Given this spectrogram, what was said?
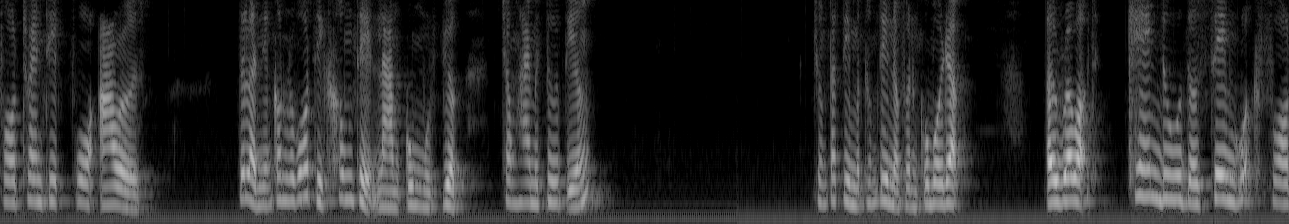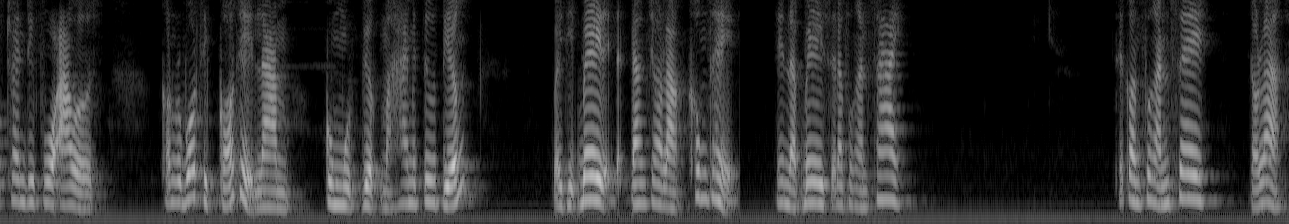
for 24 hours. Tức là những con robot thì không thể làm cùng một việc trong 24 tiếng. Chúng ta tìm một thông tin ở phần cô bôi đậm. A robot can do the same work for 24 hours. Con robot thì có thể làm cùng một việc mà 24 tiếng. Vậy thì B đang cho là không thể, nên là B sẽ là phương án sai. Thế còn phương án C, đó là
